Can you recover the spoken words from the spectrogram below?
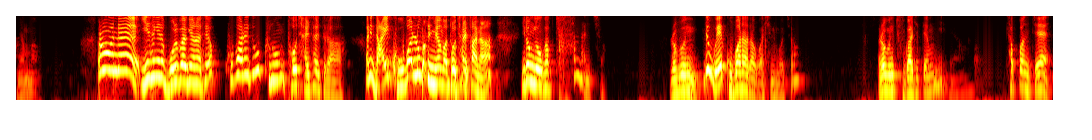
그냥 막. 여러분, 근데 인생에서 뭘 발견하세요? 고발해도 그놈 더 잘 살더라. 아니, 나의 고발로 말미암아 더 잘 사나? 이런 경우가 참 많죠. 여러분, 근데 왜 고발하라고 하시는 거죠? 여러분, 두 가지 때문이에요. 첫 번째,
